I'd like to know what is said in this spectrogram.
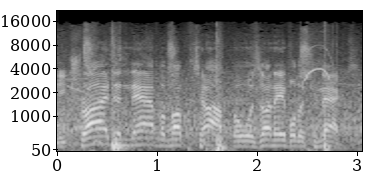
He tried to nab him up top, but was unable to connect.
